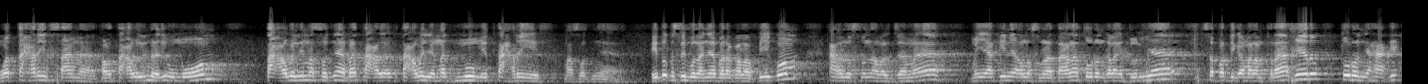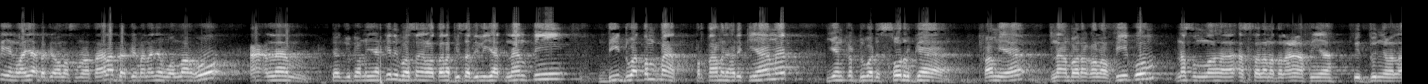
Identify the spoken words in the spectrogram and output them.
Wa tahrif sama. Kalau ta'wil berarti umum, Ta'wil ini maksudnya apa? Ta'wil yang madmum tahrif maksudnya. Itu kesimpulannya barakallahu fikum. Ahlus sunnah wal jamaah meyakini Allah Subhanahu wa taala turun ke langit dunia sepertiga malam terakhir, turunnya hakiki yang layak bagi Allah Subhanahu wa taala bagaimananya wallahu a'lam. Dan juga meyakini bahwa Allah taala bisa dilihat nanti di dua tempat. Pertama di hari kiamat, yang kedua di surga. Paham ya? Nah barakallahu fikum. Nasallaha as-salamata wal afiyah fid dunya wal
